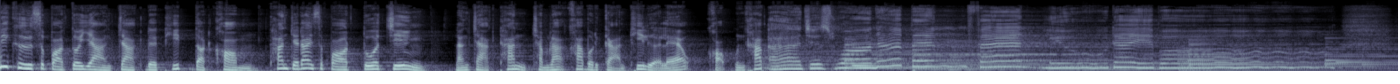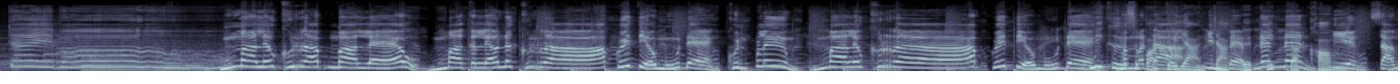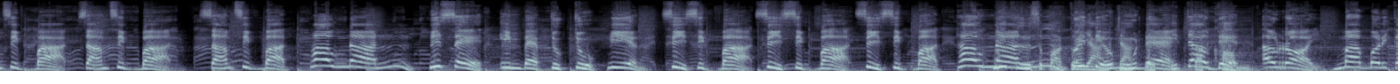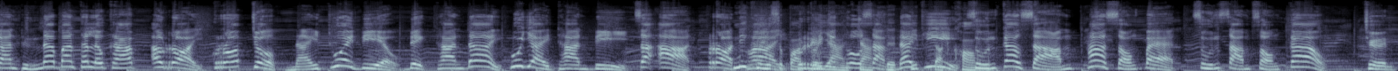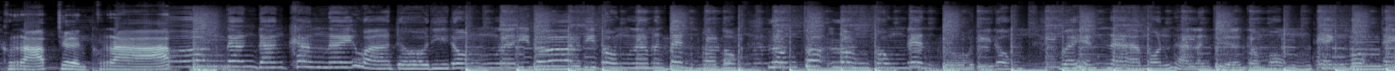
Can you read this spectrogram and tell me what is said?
นี่คือสปอร์ตตัวอย่างจาก t h e t i t c o m ท่านจะได้สปอร์ตตัวจริง หลังจากท่านชำระค่าบริการที่เหลือแล้ว ขอบคุณครับ I just wanna เป็นแฟนอยู่ได้บ่ได้บ่มาแล้วครับมาแล้ว มากันแล้วนะครับก๋วยเตี๋ยวหมูแดง คุณปลื้มมาแล้วครับก๋วยเตี๋ยวหมูแดงนี่คือธรรมสปอร์ตดาตัวอย่างอิ่มจากแบบ The แน่น Tip com ๆเพียง 30 บาท 30 บาท 30 บาทเท่านั้น พิเศษอิ่มแบบจุกๆ เพียง 40 บาท 40 บาท 40 บาท เท่านั้นนี่คือสปอร์ตตัวอย่างก๋วยเตี๋ยวหมูแดงจาก The Tip เจ้าเด็ด com อร่อย มาบริการถึงหน้าบ้านท่านแล้วครับ อร่อย ครบจบในถ้วยเดียว เด็กทานได้ผู้ใหญ่ทานดี สะอาด ปลอดนี่คืภัอยสปอร์ตหรืตัวออจะย่างโทรจากสั่ง The ได้ที่ Tip com 093 528 0329 เชิญครับ เชิญครับดังดังข้างในว่าโดดีดงและดีโดดีดงแล้วมันเต้นบ่ตรงลงโตลงทงเด่นโดดีดง เมื่อเห็นหน้ามนหันหลังเถื่อก็มงเทงโมเทง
